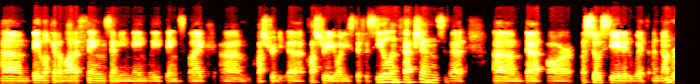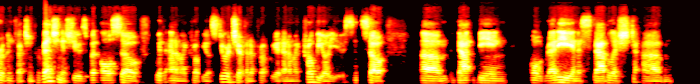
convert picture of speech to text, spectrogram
Um, they look at a lot of things, I mean, namely things like um, Clostrid- uh, difficile infections that um, that are associated with a number of infection prevention issues, but also with antimicrobial stewardship and appropriate antimicrobial use. And so um, that being already an established, um,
